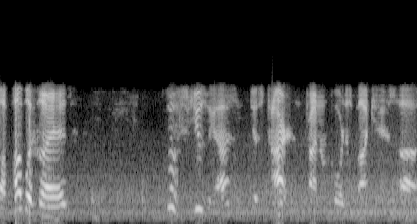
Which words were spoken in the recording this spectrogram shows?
on public land, oh, excuse me, I'm just tired trying to record this podcast. Uh,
